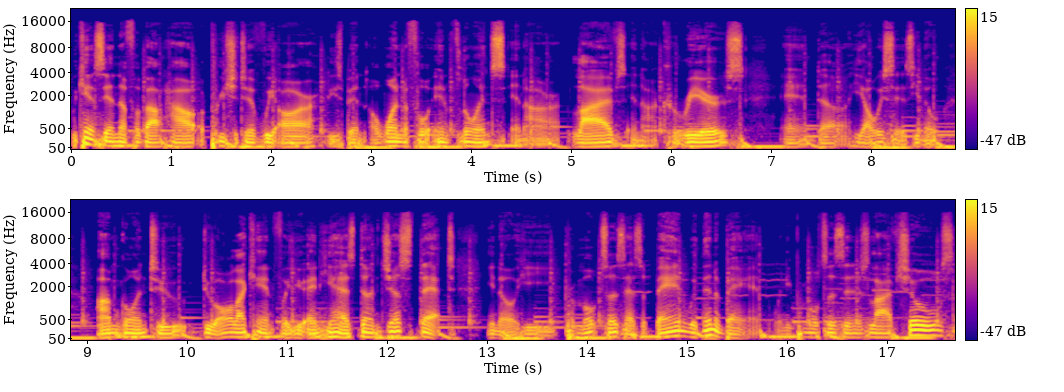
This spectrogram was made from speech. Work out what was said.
We can't say enough about how appreciative we are. He's been a wonderful influence in our lives, in our careers. And uh, he always says, you know, I'm going to do all I can for you. And he has done just that. You know, he promotes us as a band within a band. When he promotes us in his live shows,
